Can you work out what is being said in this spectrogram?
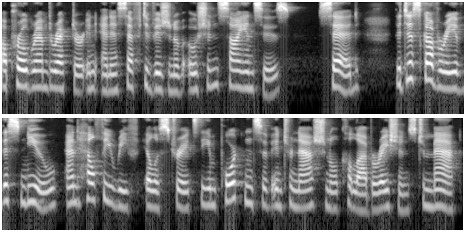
a program director in NSF Division of Ocean Sciences, said, The discovery of this new and healthy reef illustrates the importance of international collaborations to map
